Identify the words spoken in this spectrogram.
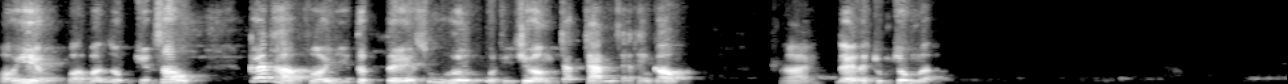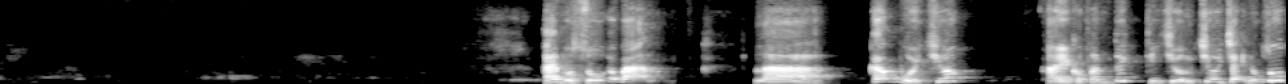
có hiểu và vận dụng chuyên sâu. Kết hợp với những thực tế xu hướng của thị trường chắc chắn sẽ thành công. Đấy đấy là chung chung ạ. Hay một số các bạn là các buổi trước thầy có phân tích thị trường chưa chạy nút rút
